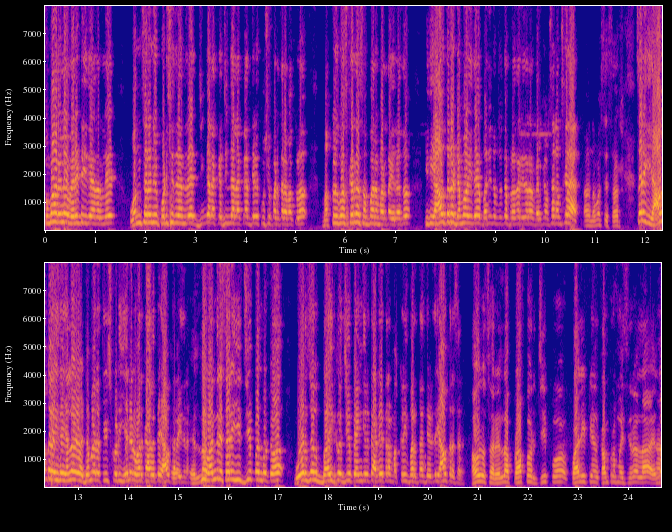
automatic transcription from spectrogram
ಸುಮಾರೆಲ್ಲ ವೆರೈಟಿ ಇದೆ ಅದರಲ್ಲಿ. ಒಂದ್ಸಲ ನೀವು ಕೊಡಿಸಿದ್ರೆ ಅಂದ್ರೆ ಜಿಂಗಲಕ್ಕ ಜಿಂಗಲಕ್ಕ ಅಂತ ಹೇಳಿ ಖುಷಿ ಪಡ್ತಾರೆ ಮಕ್ಕಳು. ಮಕ್ಕಳಿಗೋಸ್ಕರ ಸಂಪಾದನೆ ಮಾಡ್ತಾ ಇರೋದು. ಇದು ಯಾವ ತರ ಡೆಮೋ ಇದೆ? ಬನ್ನಿ ನಮ್ ಜೊತೆ ಬ್ರದರ್ ಇದಾರೆ ವೆಲ್ಕಮ್ ಸರ್ ನಮಸ್ಕಾರ. ಹಾ, ನಮಸ್ತೆ ಸರ್ ಸರ್ ಈಗ ಯಾವ ತರ ಇದೆ? ಎಲ್ಲ ಡೆಮೋ ಎಲ್ಲ ತಿಳಿಸ್ಕೊಡಿ. ಏನೇನು ವರ್ಕ್ ಆಗುತ್ತೆ? ಯಾವ ತರ ಇದೆ? ನೀವು ಅಂದ್ರೆ ಸರ್ ಈ ಜೀಪ್ ಬಂದ್ಬಿಟ್ಟು ಒರಿಜಿನಲ್ ಬೈಕ್ ಜೀಪ್ ಹೆಂಗಿರುತ್ತೆ ಅದೇ ತರ ಮಕ್ಕಳಿಗೆ ಬರುತ್ತೆ ಅಂತ ಹೇಳಿದ್ರೆ ಯಾವ ತರ ಸರ್? ಹೌದು ಸರ್ ಎಲ್ಲ ಪ್ರಾಪರ್ ಜೀಪ್ ಕ್ವಾಲಿಟಿಯಲ್ಲಿ ಕಾಂಪ್ರಮೈಸ್ ಇರಲ್ಲ ಎಲ್ಲ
